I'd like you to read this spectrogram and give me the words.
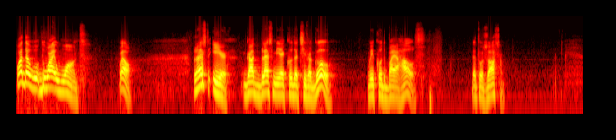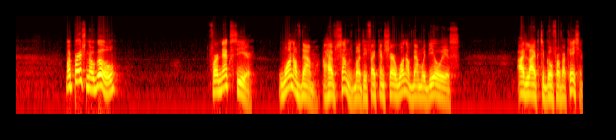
what do I want? Well, Last year, God blessed me, I could achieve a goal. We could buy a house. That was awesome. My personal goal for next year, one of them, I have some, but if I can share one of them with you, is I'd like to go for vacation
